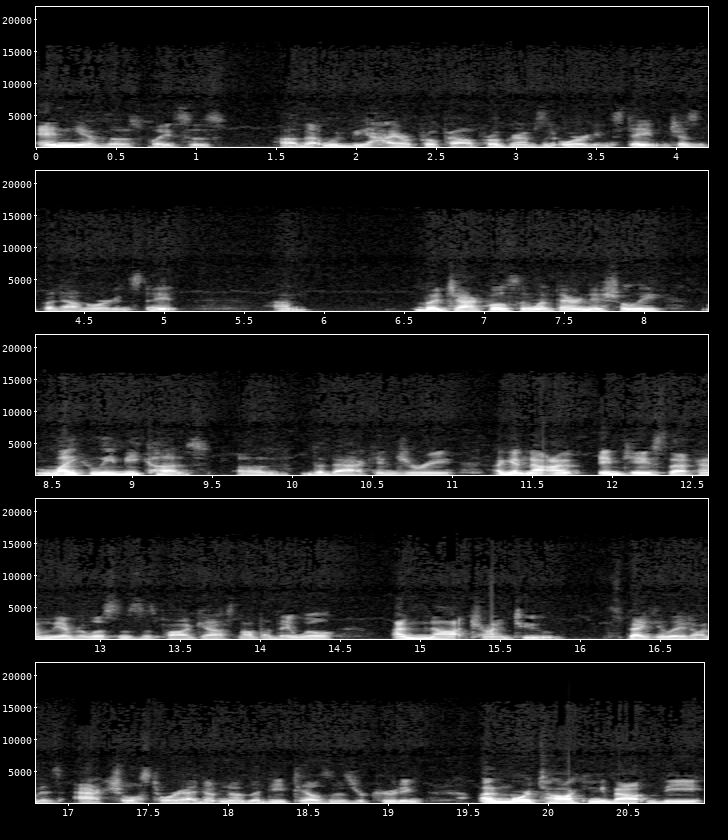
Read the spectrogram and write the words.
any of those places uh, that would be higher profile programs than Oregon State, which doesn't put down Oregon State. Um, but Jack Wilson went there initially, likely because of the back injury. Again, now, I, in case that family ever listens to this podcast, not that they will, I'm not trying to speculate on his actual story. I don't know the details of his recruiting. I'm more talking about the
